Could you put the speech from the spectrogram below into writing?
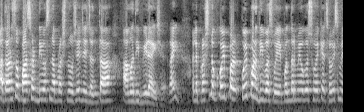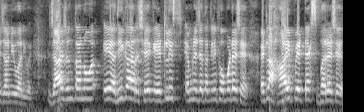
આ ત્રણસો પાસઠ દિવસના પ્રશ્નો છે જે જનતા આમાંથી પીડાય છે રાઈટ એટલે પ્રશ્ન કોઈ પણ કોઈ પણ દિવસ હોય પંદરમી ઓગસ્ટ હોય કે છવ્વીસમી જાન્યુઆરી હોય, જાહેર જનતાનો એ અધિકાર છે કે એટલીસ્ટ એમને જે તકલીફો પડે છે, એટલા હાઈ પે ટેક્સ ભરે છે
